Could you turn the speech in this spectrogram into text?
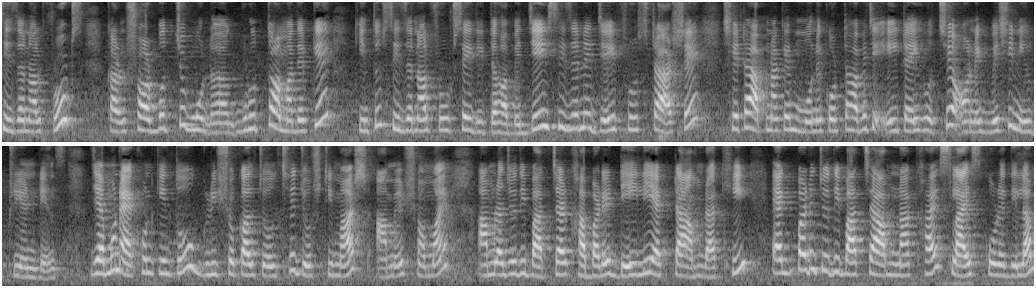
সিজনাল ফ্রুটস কারণ সর্বোচ্চ গুরুত্ব আমাদেরকে কিন্তু সিজনাল ফ্রুটসেই দিতে হবে। যেই সিজনে যেই ফ্রুটসটা আসে, সেটা আপনাকে মনে করতে হবে যে এইটাই হচ্ছে অনেক বেশি নিউট্রিয়েন্ট ডেন্স যেমন এখন কিন্তু গ্রীষ্মকাল চলছে, জ্যৈষ্ঠী মাস, আমের সময়। আমরা যদি বাচ্চার খাবারে ডেইলি একটা আম রাখি, একবারে যদি বাচ্চা আম না খায় স্লাইস করে দিলাম,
